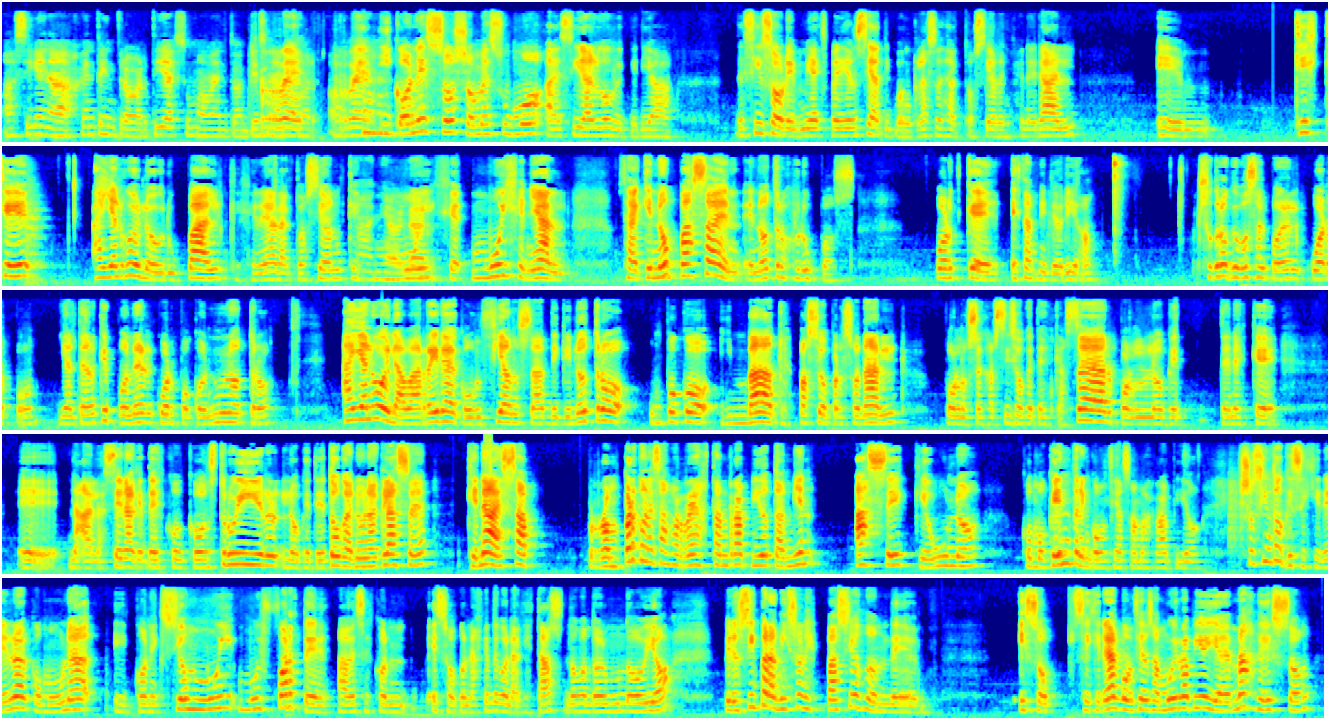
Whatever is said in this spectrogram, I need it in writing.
Así que nada, gente introvertida es un momento, empieza a actuar. Ah. re. Y con eso yo me sumo a decir algo que quería decir sobre mi experiencia, tipo en clases de actuación en general, em, que es que hay algo de lo grupal que genera la actuación que es Ah, muy, ge- muy genial. O sea, que no pasa en, en otros grupos. ¿Por qué? Esta es mi teoría. Yo creo que vos al poner el cuerpo y al tener que poner el cuerpo con un otro, hay algo de la barrera de confianza, de que el otro un poco invada tu espacio personal por los ejercicios que tenés que hacer, por lo que tenés que, eh, nada, la escena que tenés que construir, lo que te toca en una clase, que nada, esa, romper con esas barreras tan rápido también hace que uno como que entre en confianza más rápido. Yo siento que se genera como una eh, conexión muy, muy fuerte a veces con eso, con la gente con la que estás, no con todo el mundo obvio, pero sí para mí son espacios donde eso, se genera confianza muy rápido y además de eso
